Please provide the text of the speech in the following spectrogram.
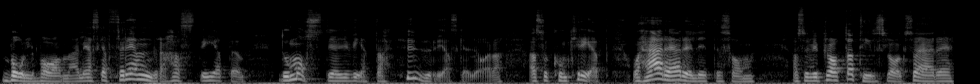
bollbana eller jag ska förändra hastigheten, då måste jag ju veta hur jag ska göra. Alltså konkret. Och här är det lite som, alltså när vi pratar tillslag så är det,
